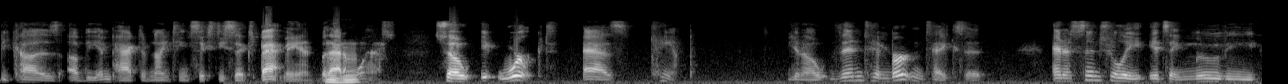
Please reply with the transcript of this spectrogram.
because of the impact of 1966 Batman with Adam Mhm. West. So it worked as camp. You know, then Tim Burton takes it, and essentially it's a movie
